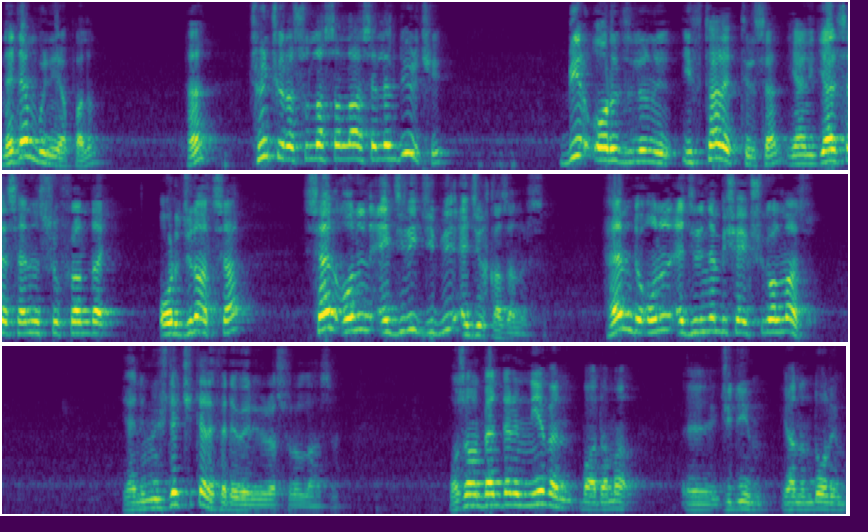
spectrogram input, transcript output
Neden bunu yapalım? Ha? Çünkü Resulullah sallallahu aleyhi ve sellem diyor ki bir oruclunu iftar ettirsen yani gelse senin sufranda orucunu atsa sen onun ecri gibi ecir kazanırsın. Hem de onun ecrinden bir şey eksik olmaz. Yani müjde iki tarafa da veriyor Resulullah O zaman ben derim niye ben bu adama e, gideyim yanında olayım.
